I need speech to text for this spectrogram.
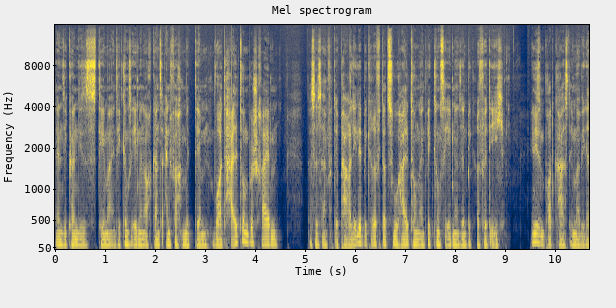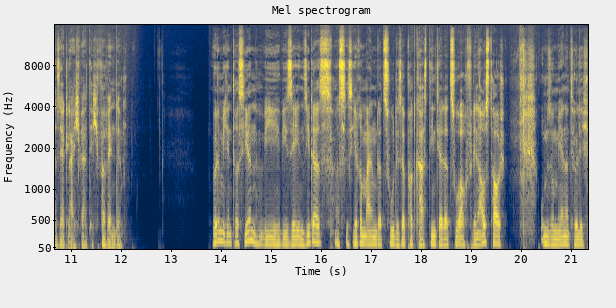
Denn Sie können dieses Thema Entwicklungsebenen auch ganz einfach mit dem Wort Haltung beschreiben. Das ist einfach der parallele Begriff dazu. Haltung, Entwicklungsebenen sind Begriffe, die ich in diesem Podcast immer wieder sehr gleichwertig verwende. Würde mich interessieren, wie, wie sehen Sie das? Was ist Ihre Meinung dazu? Dieser Podcast dient ja dazu auch für den Austausch. Umso mehr natürlich,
